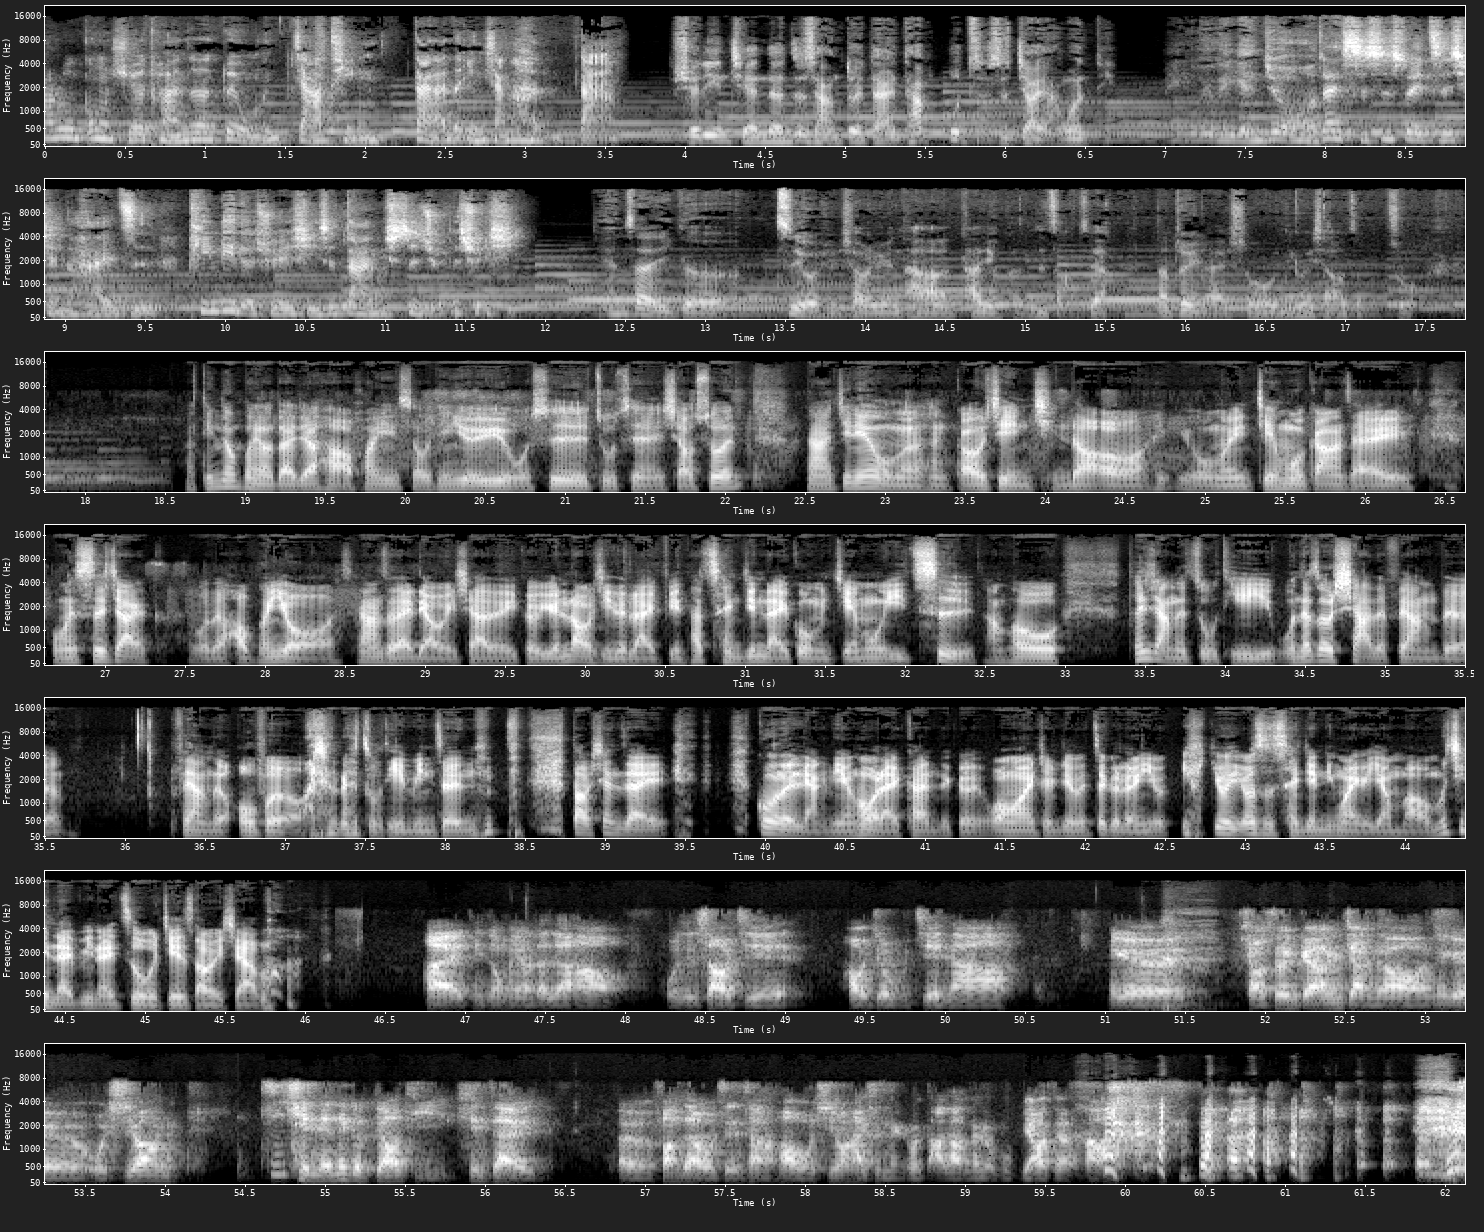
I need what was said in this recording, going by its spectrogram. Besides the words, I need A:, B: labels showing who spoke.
A: 加入共学团真的对我们家庭带来的影响很大。
B: 学龄前的日常对待，它不只是教养问题。
C: 美国有个研究哦，在十四岁之前的孩子，听力的学习是大于视觉的学习。
D: 今天在一个自由学校里面，他他有可能是长这样。那对你来说，你会想要怎么做？
E: 啊，听众朋友，大家好，欢迎收听《越狱》，我是主持人小孙。那今天我们很高兴请到哦，我们节目刚刚才我们私下我的好朋友，刚刚才来聊一下的一个元老级的来宾，他曾经来过我们节目一次，然后分享的主题，我那时候下的非常的非常的 over 哦，那个主题名称到现在过了两年后来看，这个完完全全这个人又又又是呈现另外一个样貌。我们请来宾来自我介绍一下吧。
F: 嗨，听众朋友，大家好。我是少杰，好久不见啊！那个小孙刚刚讲的哦，那个我希望之前的那个标题，现在呃放在我身上的话，我希望还是能够达到那个目标的哈。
